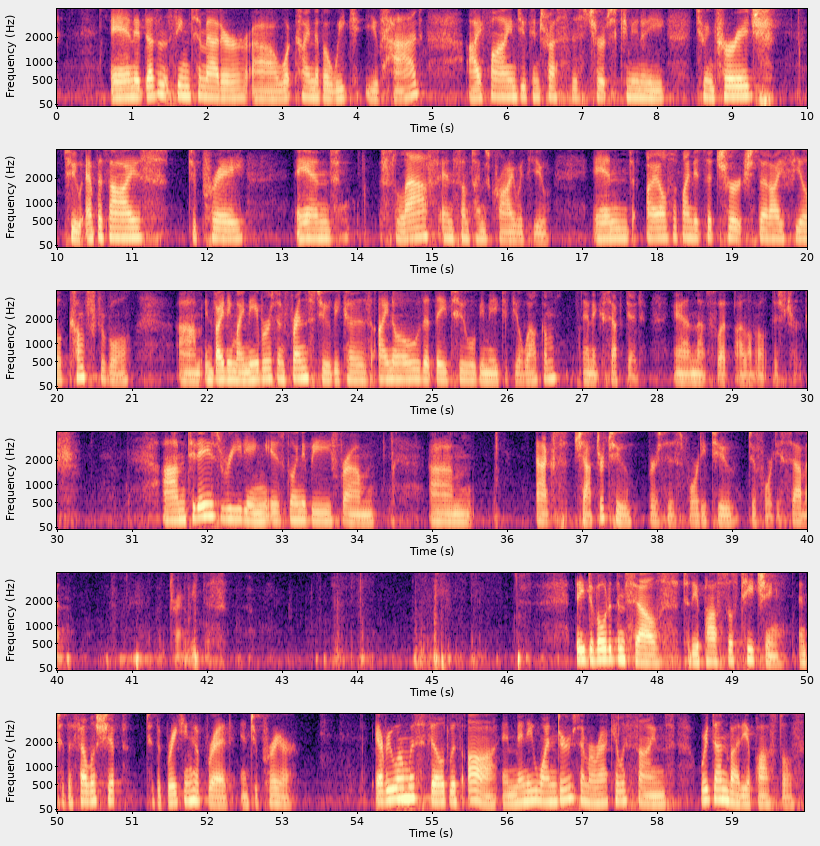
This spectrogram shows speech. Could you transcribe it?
And it doesn't seem to matter uh, what kind of a week you've had. I find you can trust this church community to encourage, to empathize, to pray, and laugh and sometimes cry with you. And I also find it's a church that I feel comfortable um, inviting my neighbors and friends to because I know that they too will be made to feel welcome and accepted. And that's what I love about this church. Um, today's reading is going to be from um, Acts chapter 2, verses 42 to 47. I'm going to try and read this. They devoted themselves to the apostles' teaching and to the fellowship, to the breaking of bread, and to prayer. Everyone was filled with awe, and many wonders and miraculous signs were done by the apostles.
